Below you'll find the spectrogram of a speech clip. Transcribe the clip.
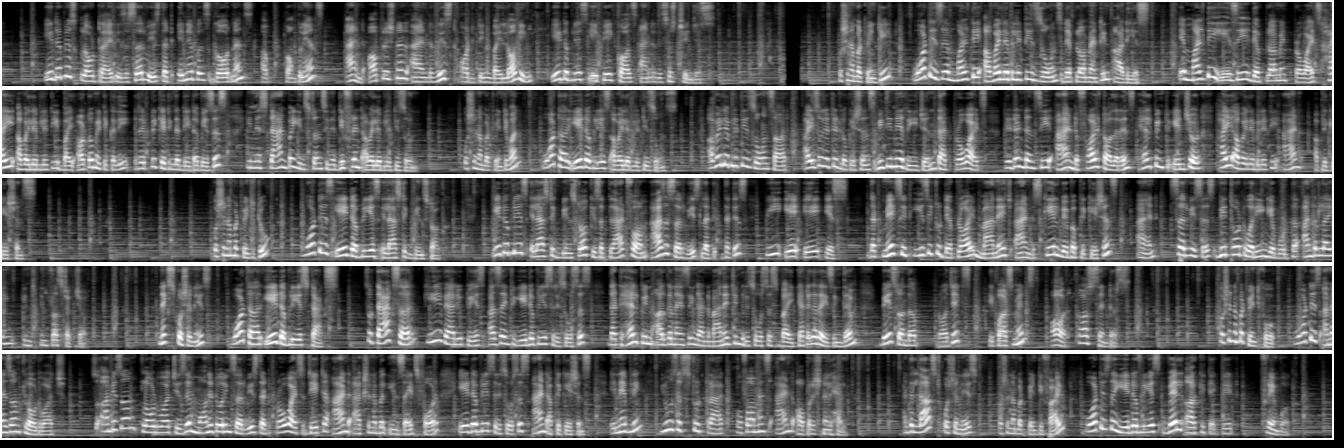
AWS CloudTrail is a service that enables governance, uh, compliance, and operational and risk auditing by logging AWS API calls and resource changes. Question number 20 What is a multi availability zones deployment in RDS? A multi AZ deployment provides high availability by automatically replicating the databases in a standby instance in a different availability zone. Question number 21 What are AWS availability zones? Availability zones are isolated locations within a region that provides redundancy and fault tolerance, helping to ensure high availability and applications. Question number 22 What is AWS Elastic Beanstalk? AWS Elastic Beanstalk is a platform as a service that is PaaS that makes it easy to deploy, manage, and scale web applications and services without worrying about the underlying in- infrastructure. Next question is What are AWS tags? So, tags are key value pairs assigned to AWS resources that help in organizing and managing resources by categorizing them based on the projects, departments, or cost centers. Question number 24 What is Amazon CloudWatch? So, Amazon CloudWatch is a monitoring service that provides data and actionable insights for AWS resources and applications, enabling users to track performance and operational health. And the last question is question number 25 What is the AWS well architected framework?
